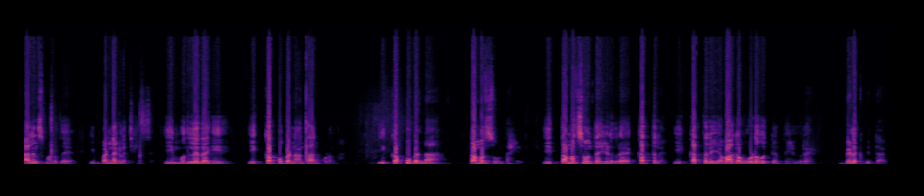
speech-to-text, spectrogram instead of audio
ಬ್ಯಾಲೆನ್ಸ್ ಮಾಡೋದೇ ಈ ಬಣ್ಣಗಳ ಚಿಕಿತ್ಸೆ. ಈ ಮೊದಲನೇದಾಗಿ ಈ ಕಪ್ಪು ಬಣ್ಣ ಅಂತ ಅನ್ಕೊಳ್ಳೋಣ. ಈ ಕಪ್ಪು ಬಣ್ಣ ತಮಸ್ಸು ಅಂತ ಹೇಳಿ ಈ ತಮಸ್ಸು ಅಂತ ಹೇಳಿದ್ರೆ ಕತ್ತಲೆ. ಈ ಕತ್ತಲೆ ಯಾವಾಗ ಓಡೋಗುತ್ತೆ ಅಂತ ಹೇಳಿದ್ರೆ ಬೆಳಕು ಬಿದ್ದಾಗ.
